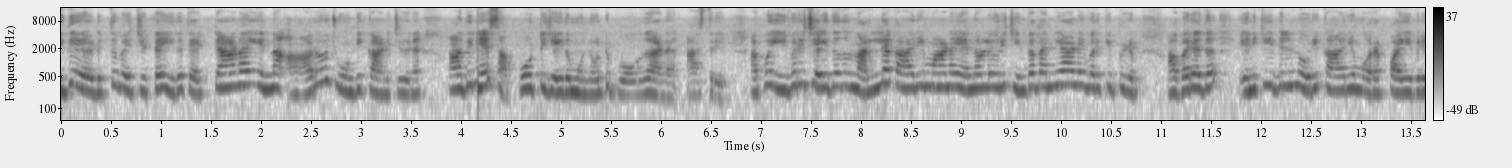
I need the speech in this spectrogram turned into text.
ഇത് എടുത്തു വെച്ചിട്ട് ഇത് തെറ്റാണ് എന്ന് ആരോ ചൂണ്ടിക്കാണിച്ചതിന് അതിനെ സപ്പോർട്ട് ചെയ്ത് മുന്നോട്ട് പോവുകയാണ് ആ സ്ത്രീ. അപ്പോൾ ഇവർ ചെയ്തത് നല്ല കാര്യമാണ് എന്നുള്ള ഒരു ചിന്ത തന്നെയാണ് ഇവർക്കിപ്പോഴും. അവരത് എനിക്ക് ഇതിൽ നിന്ന് ഒരു കാര്യം ഉറപ്പായി ഇവർ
